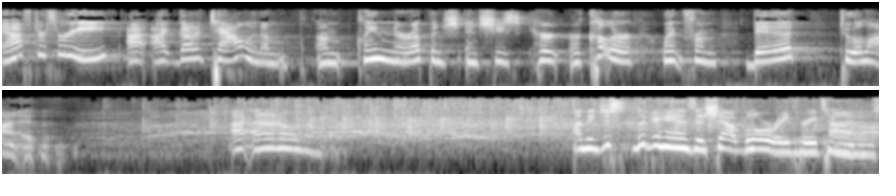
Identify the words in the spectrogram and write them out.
After three I, I got a towel and i'm I'm cleaning her up, and, sh- and she's her her color went from dead to alive. I, I don't know. I mean, just lift your hands and shout glory three times.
